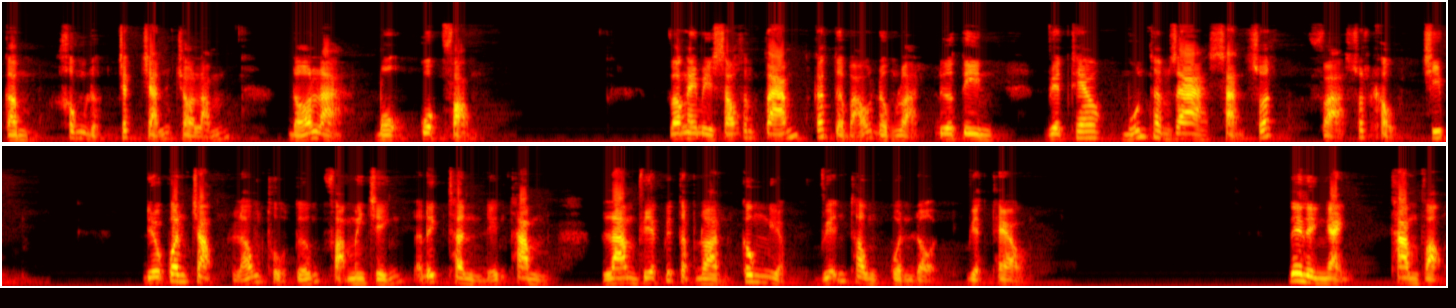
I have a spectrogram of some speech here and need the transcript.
cầm không được chắc chắn cho lắm, đó là Bộ Quốc phòng. Vào ngày 16 tháng 8, các tờ báo đồng loạt đưa tin Viettel muốn tham gia sản xuất và xuất khẩu chip. Điều quan trọng là ông Thủ tướng Phạm Minh Chính đã đích thân đến thăm làm việc với Tập đoàn Công nghiệp Viễn thông Quân đội Viettel. Đây là hình ảnh tham vọng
